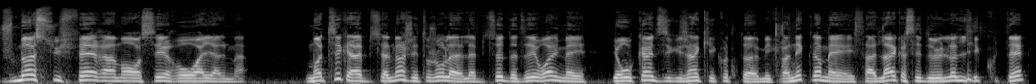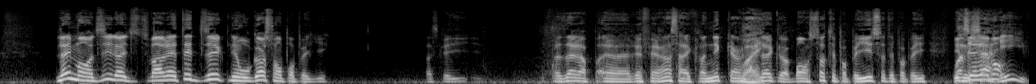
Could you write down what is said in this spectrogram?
je me suis fait ramasser royalement. Moi, tu sais qu'habituellement, j'ai toujours l'habitude de dire, ouais, mais il n'y a aucun dirigeant qui écoute euh, mes chroniques là, mais ça a l'air que ces deux-là l'écoutaient. Là, ils m'ont dit, là, ils disent, tu vas arrêter de dire que les hauts gars sont pas payés, parce que rap- euh, référence à la chronique quand Ouais. je disais que bon, ça t'es pas payé, ça t'es pas payé. Il Ouais, dit, mais ça Raymond, arrive.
